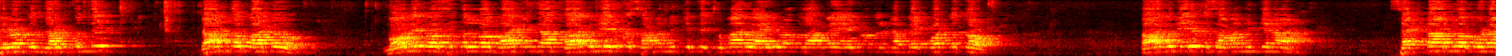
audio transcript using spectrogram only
పిలవటం జరుగుతుంది. దాంతో పాటు మౌలిక వసతుల్లో భాగంగా తాగునీరుకు సంబంధించింది సుమారు ఐదు వందల అరవై ఐదు వందల డెబ్బై కోట్లతో తాగునీరుకు సంబంధించిన సెక్టార్లో కూడా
